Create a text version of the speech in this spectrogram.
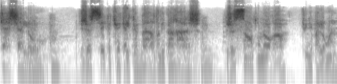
Cachalot, je sais que tu es quelque part dans les parages. Je sens ton aura, tu n'es pas loin.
